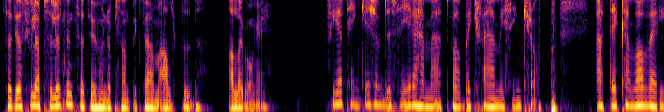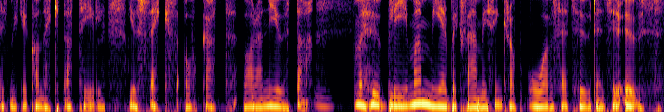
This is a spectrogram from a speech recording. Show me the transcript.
Så att jag skulle absolut inte säga att jag är 100% bekväm alltid, alla gånger. För jag tänker som du säger det här med att vara bekväm i sin kropp. Att det kan vara väldigt mycket connectat till just sex och att bara njuta. Ja, Men hur blir man mer bekväm i sin kropp oavsett hur den ser ut?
